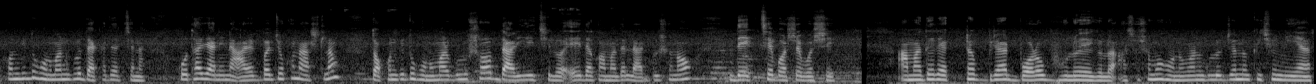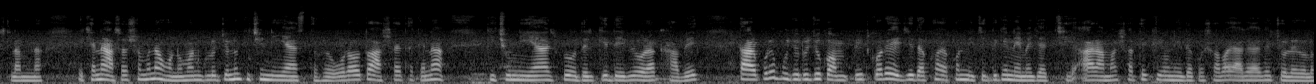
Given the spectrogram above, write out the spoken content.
এখন কিন্তু হনুমানগুলো দেখা যাচ্ছে না। কোথায় জানি না। আরেকবার যখন আসলাম, তখন কিন্তু হনুমানগুলো সব দাঁড়িয়ে ছিল। এই দেখো আমাদের লাড্ডু সোনাও দেখছে বসে বসে। আমাদের একটা বিরাট বড় ভুল হয়ে গেল। আসার সময় হনুমানগুলোর জন্য কিছু নিয়ে আসলাম না। এখানে আসার সময় না হনুমানগুলোর জন্য কিছু নিয়ে আসতে হয়। ওরাও তো আশায় থাকে না, কিছু নিয়ে আসবে, ওদেরকে দেবে, ওরা খাবে। তারপরে পুজো টুজো কমপ্লিট করে এই যে দেখো এখন নিচের দিকে নেমে যাচ্ছি। আর আমার সাথে কেউ নেই। দেখো সবাই আগে আগে চলে গেলো।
